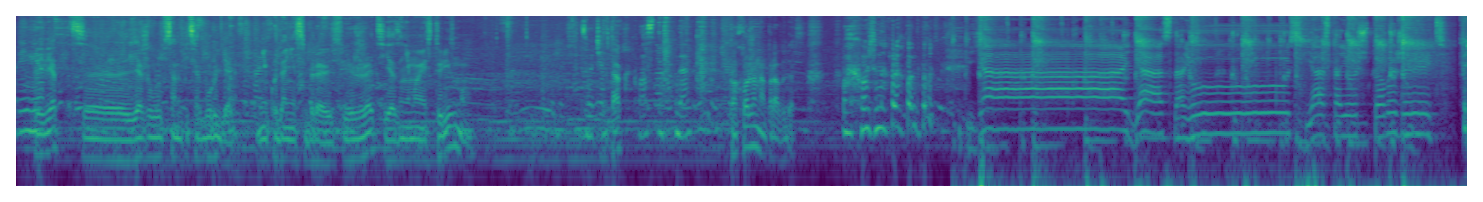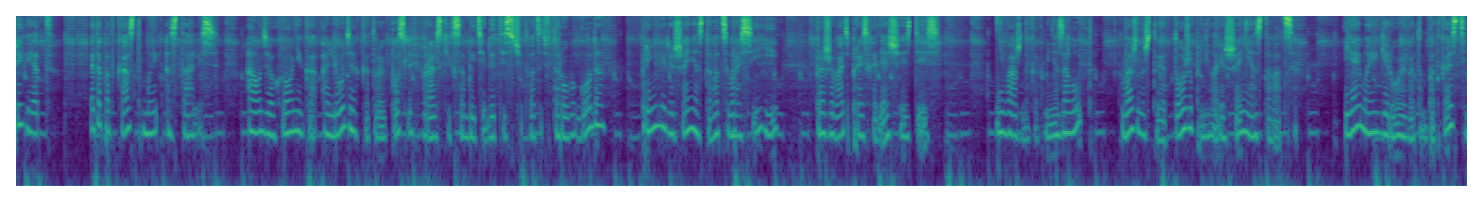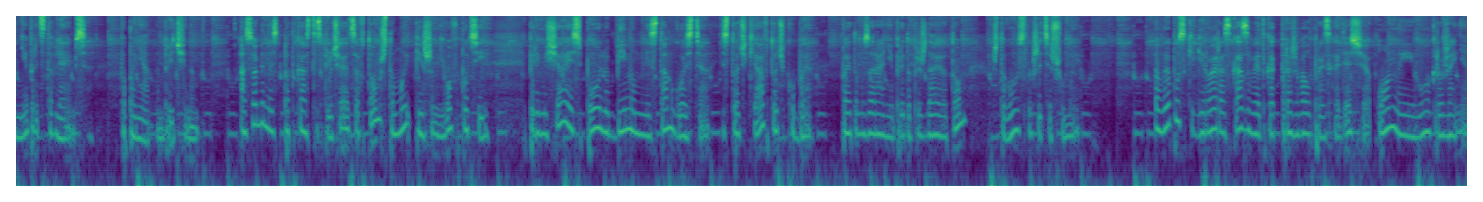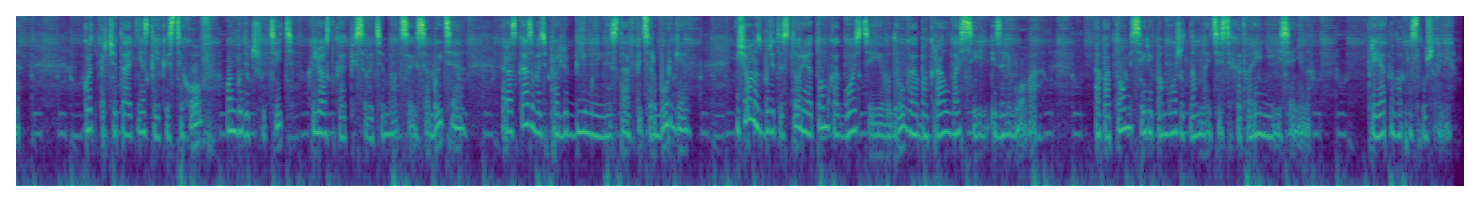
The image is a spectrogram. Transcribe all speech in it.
Привет. Привет, э, я живу в Санкт-Петербурге, никуда не собираюсь уезжать, я занимаюсь туризмом. Звучит Так? классно, да. Похоже на правду? Похоже на правду. Я, я остаюсь, я остаюсь, чтобы жить. Привет! Это подкаст «Мы остались». Аудиохроника о людях, которые после февральских событий 2022 года приняли решение оставаться в России и проживать происходящее здесь. Неважно, как меня зовут, важно, что я тоже приняла решение оставаться. Я и мои герои в этом подкасте не представляемся — по понятным причинам. Особенность подкаста заключается в том, что мы пишем его в пути, перемещаясь по любимым местам гостя из точки А в точку Б. Поэтому заранее предупреждаю о том, что вы услышите шумы. В выпуске герой рассказывает, как проживал происходящее он и его окружение. Гость прочитает несколько стихов, он будет шутить, хлестко описывать эмоции и события, рассказывать про любимые места в Петербурге. Еще у нас будет история о том, как гостя и его друга обокрал Василь из Львова. А потом Сири поможет нам найти стихотворение Есенина. Приятного прослушивания.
